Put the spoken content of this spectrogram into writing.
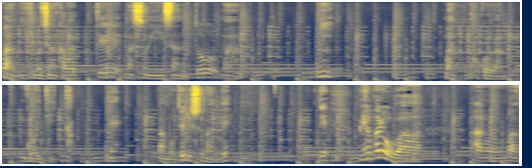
まあ、気持ちが変わって、まあ、スンイーさんと、まあ、に、まあ、心が動いていった。ね。まあ、モテる人なんで。で、ミア・ファローは、あの、まあ、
